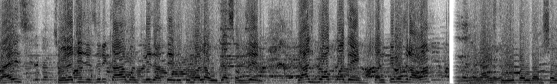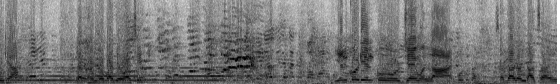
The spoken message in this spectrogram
गाईज सोन्याची जेजुरी का म्हटली जाते ते तुम्हाला उद्या समजेल. याच ब्लॉकमध्ये कंटिन्यूच राहा. गाईज तुम्ही पण दर्शन घ्या. या खंडोबा देवाचे. येलकोट येलकोट. जय मल्हार. सदानंदाचा आहे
